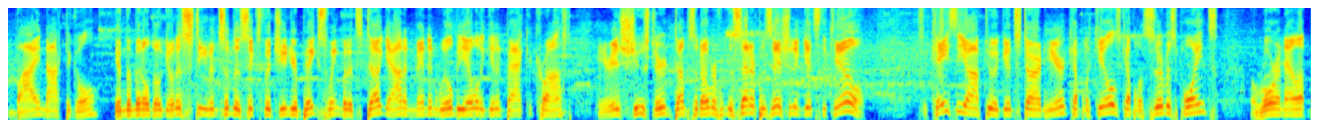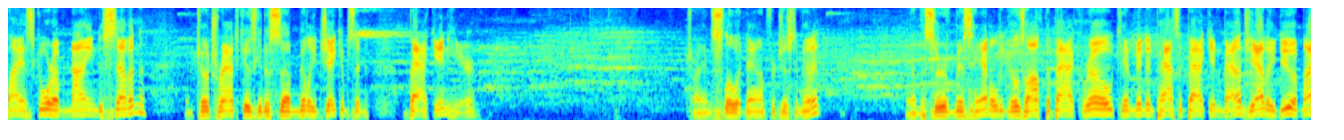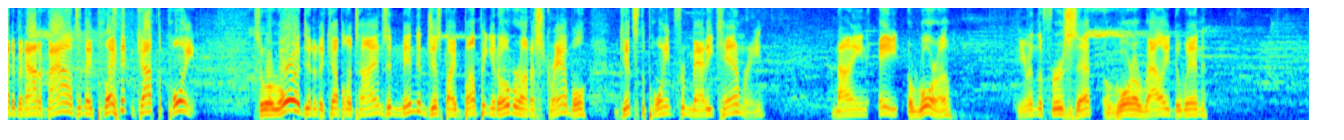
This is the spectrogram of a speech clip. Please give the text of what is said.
by Noctigal. In the middle, they'll go to Stevenson, the six foot junior. Big swing, but it's dug out, and Minden will be able to get it back across. Here is Schuster, dumps it over from the center position and gets the kill. So Casey off to a good start here. A couple of kills, couple of service points. Aurora now up by a score of nine to seven. And Coach Ratka is going to sub Millie Jacobson back in here. Try and slow it down for just a minute. And the serve mishandled. It goes off the back row. Can Minden pass it back inbounds? Yeah, they do. It might have been out of bounds, and they played it and got the point. So Aurora did it a couple of times, and Minden, just by bumping it over on a scramble, gets the point from Maddie Camry. 9 8 Aurora. Here in the first set, Aurora rallied to win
